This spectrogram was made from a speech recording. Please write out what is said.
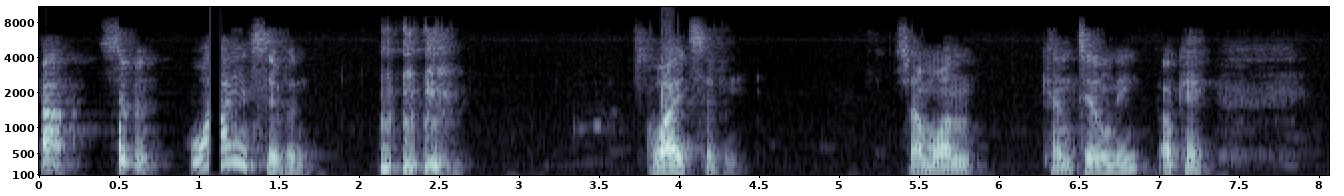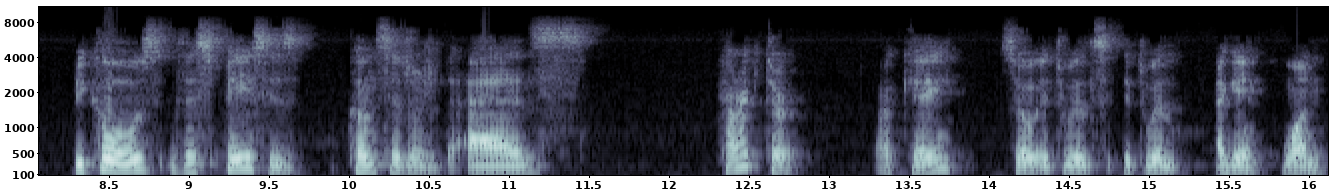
Ah, seven. Why it's seven? Why it's 7? Someone can tell me? Okay. Because the space is considered as character. Okay. So it will, it will again, one,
